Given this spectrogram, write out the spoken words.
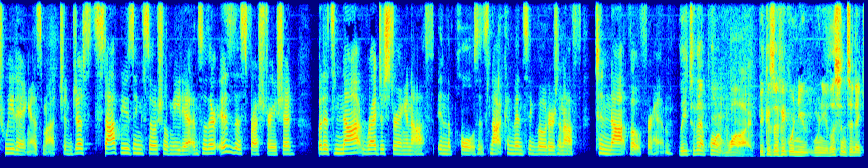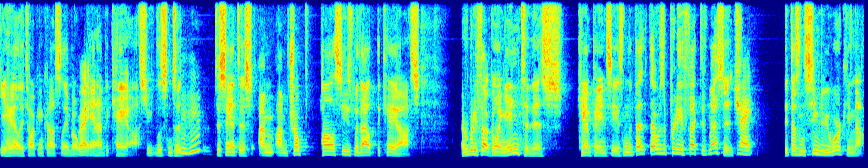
tweeting as much and just stop using social media. And so there is this frustration but it's not registering enough in the polls. It's not convincing voters enough to not vote for him. Lee, to that point, why? Because I think when you when you listen to Nikki Haley talking constantly about right. we can't have the chaos, you listen to mm-hmm. DeSantis, I'm I'm Trump policies without the chaos. Everybody thought going into this campaign season that that, that was a pretty effective message. Right. It doesn't seem to be working though.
